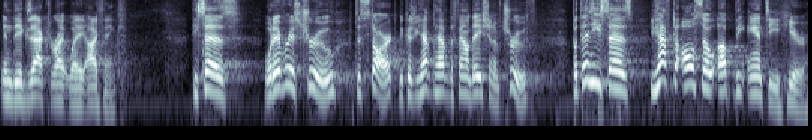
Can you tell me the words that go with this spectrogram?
in the exact right way, I think. He says, whatever is true to start, because you have to have the foundation of truth, but then he says, you have to also up the ante here.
